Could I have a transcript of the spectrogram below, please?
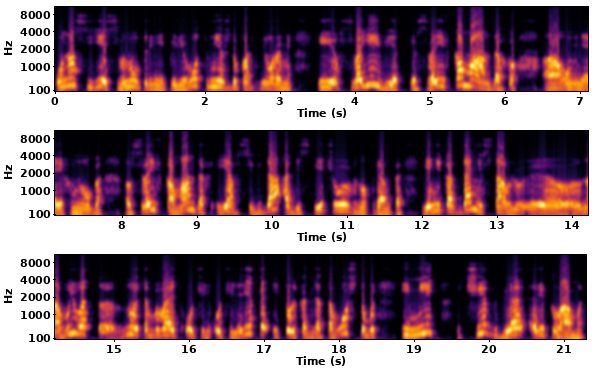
у нас есть внутренний перевод между партнерами, и в своей ветке, в своих командах, а, у меня их много, в своих командах я всегда обеспечиваю внутрянкой. Я никогда не ставлю э, на вывод, э, ну, это бывает очень-очень редко, и только для того, чтобы иметь чек для рекламы.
